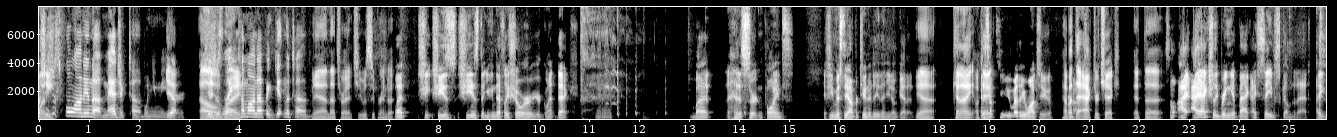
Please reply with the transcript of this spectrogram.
twenty. she's just full on in a magic tub when you meet Yep. her. Oh, She's just right. like, come on up and get in the tub. Yeah, that's right. She was super into it. But she she's she is that you can definitely show her your Gwent deck, Mhm. but at a certain point, if you miss the opportunity, then you don't get it. Yeah. Can I? And it's Okay. up to you whether you want to. How or about the actor chick at the? So I, I actually bring it back. I saved scum to that. I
